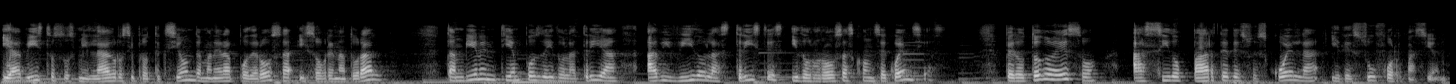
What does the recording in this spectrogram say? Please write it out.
y ha visto sus milagros y protección de manera poderosa y sobrenatural. También en tiempos de idolatría ha vivido las tristes y dolorosas consecuencias. Pero todo eso ha sido parte de su escuela y de su formación.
